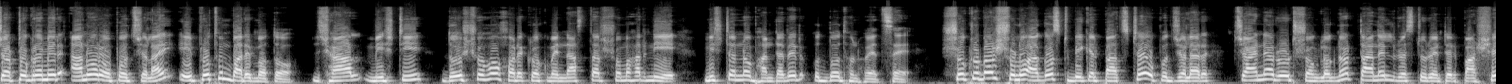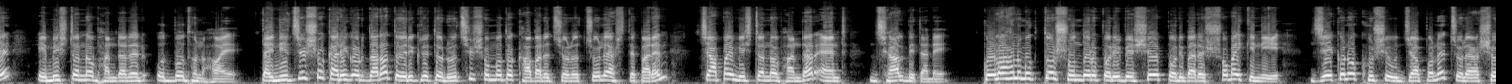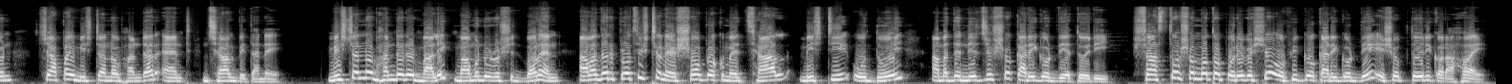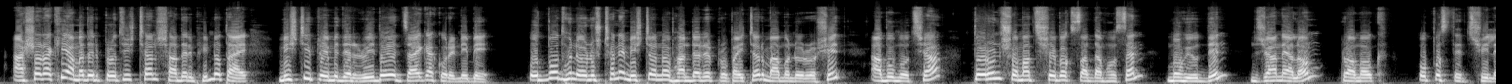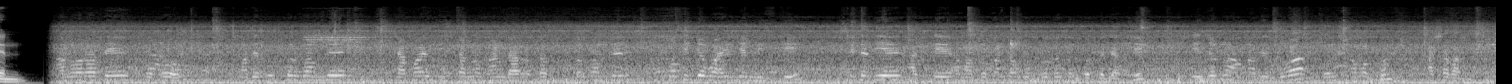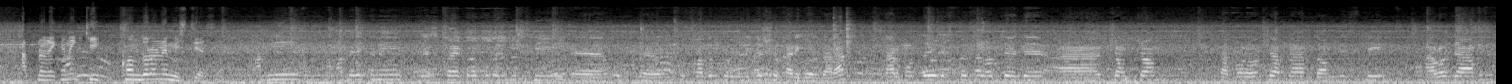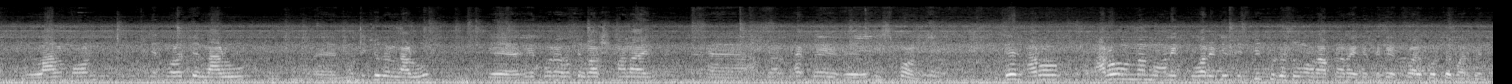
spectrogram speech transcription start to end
চট্টগ্রামের আনোয়ারা উপজেলায় এই প্রথমবারের মতো ঝাল, মিষ্টি, দইসহ হরেক রকমের নাস্তার সমাহার নিয়ে মিষ্টান্ন ভাণ্ডারের উদ্বোধন হয়েছে। শুক্রবার ষোলো আগস্ট বিকেল পাঁচটায় উপজেলার চায়না রোড সংলগ্ন টানেল রেস্টুরেন্টের পাশে এই মিষ্টান্ন ভাণ্ডারের উদ্বোধন হয়। তাই নিজস্ব কারিগর দ্বারা তৈরিকৃত রুচিসম্মত খাবারের জন্য চলে আসতে পারেন চাপাই মিষ্টান্ন ভাণ্ডার অ্যান্ড ঝাল বিতানে। কোলাহলমুক্ত সুন্দর পরিবেশে পরিবারের সবাইকে নিয়ে যে কোনো খুশি উদযাপনে চলে আসুন চাপাই মিষ্টান্ন ভাণ্ডার অ্যান্ড ঝাল বিতানে। মিষ্টান্ন ভাণ্ডারের মালিক মামুনুর রশিদ বলেন, আমাদের প্রতিষ্ঠানে সব রকমের ঝাল, মিষ্টি ও দই আমাদের নিজস্ব কারিগর দিয়ে তৈরি। স্বাস্থ্যসম্মত পরিবেশে অভিজ্ঞ কারিগর দিয়ে এসব তৈরি করা হয়। আশা রাখি আমাদের প্রতিষ্ঠান স্বাদের ভিন্নতায় মিষ্টি প্রেমীদের হৃদয়ে জায়গা করে নেবে। উদ্বোধনী অনুষ্ঠানে মিষ্টান্ন ভাণ্ডারের প্রোপাইটার মামুনুর রশিদ, আবু মোছা, তরুণ সমাজসেবক সাদ্দাম হোসেন, মহিউদ্দিন জান আলম প্রমুখ উপস্থিত ছিলেন। আনোয়ারাতে প্রথম আমাদের উত্তরবঙ্গের চাপাই মিষ্টান্ন ভাণ্ডার অর্থাৎ উত্তরবঙ্গের ঐতিহ্যবাহী যে মিষ্টি সেটা দিয়ে আজকে আমার দোকানটা উদ্বোধন করতে যাচ্ছি। এই জন্য আপনাদের দোয়া ও সমর্থন আশাবাদ। আপনার এখানে কি কোন ধরনের মিষ্টি আছে? আমি আমাদের এখানে বেশ কয়েক রকমের মিষ্টি উৎপাদন করব নিজস্ব কারিগর দ্বারা। তার মধ্যে স্পেশাল হচ্ছে যে চমচম তারপর হচ্ছে আপনার দম মিষ্টি আলো জাম লালমন, এরপর হচ্ছে লাড়ু মতিচুরের লাড়ু এরপরে হচ্ছে রসমালাই আপনার থাকবে স্পঞ্জ। বেশ আরও আরও অন্যান্য অনেক কোয়ালিটির বিস্কিট ছোটো আপনারা এখান থেকে ক্রয় করতে পারবেন।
